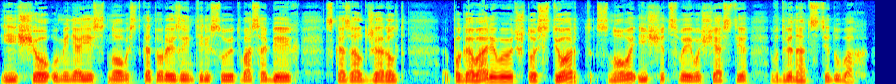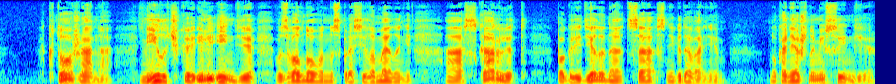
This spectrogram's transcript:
«И еще у меня есть новость, которая заинтересует вас обеих», — сказал Джеральд, — Поговаривают, что Стюарт снова ищет своего счастья в двенадцати дубах. Кто же она? Милочка или Индия? Взволнованно спросила Мелани, а Скарлетт поглядела на отца с негодованием. Ну, конечно, мисс Индия.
